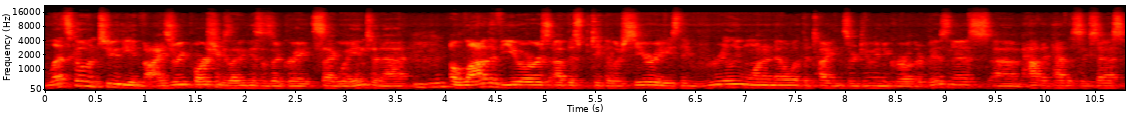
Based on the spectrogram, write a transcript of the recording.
let's go into the advisory portion because I think this is a great segue into that. Mhm. A lot of the viewers of this particular series, they really want to know what the Titans are doing to grow their business, um, how they've had the success,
